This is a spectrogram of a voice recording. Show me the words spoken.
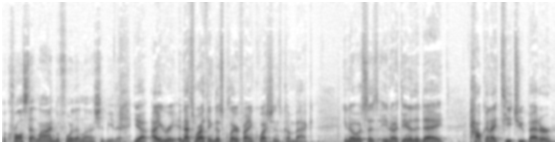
across that line before that line should be there. Yeah, I agree, and that's where I think those clarifying questions come back. You know, it says, you know, at the end of the day, how can I teach you better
